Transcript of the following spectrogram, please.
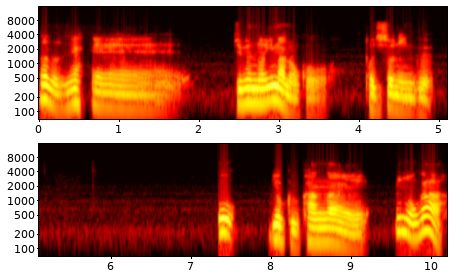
なのでね、えー、自分の今のこう、ポジショニングをよく考えるのが、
